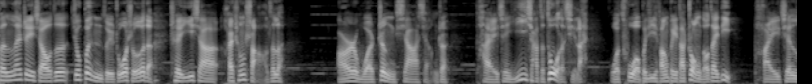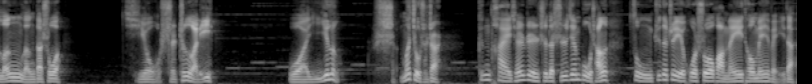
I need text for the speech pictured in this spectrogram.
本来这小子就笨嘴拙舌的，这一下还成傻子了。而我正瞎想着，太监一下子坐了起来，我猝不及防被他撞倒在地。太监冷冷地说：“就是这里。”我一愣，什么就是这儿？跟太监认识的时间不长。总觉得这货说话没头没尾的，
